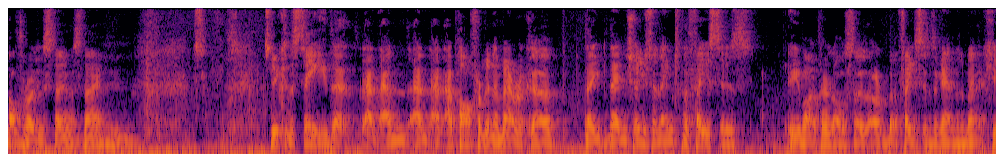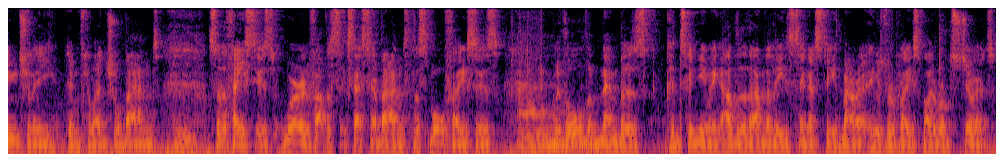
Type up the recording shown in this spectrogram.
of the Rolling Stones now. Mm. So you can see that, and, and, and, and apart from in America, they then changed their name to the Faces. You might have heard also, or, uh, but Faces again, a hugely influential band. Mm. So the Faces were in fact the successor band to the Small Faces, ah. with all the members continuing, other than the lead singer Steve Marriott, who was replaced by Rod Stewart.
